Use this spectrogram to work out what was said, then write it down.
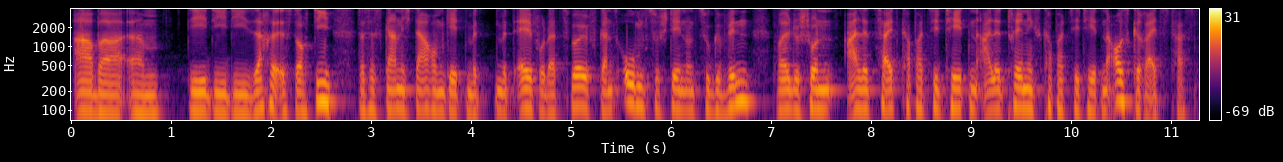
aber ähm, die, die, die Sache ist doch die, dass es gar nicht darum geht, mit, mit elf oder zwölf ganz oben zu stehen und zu gewinnen, weil du schon alle Zeitkapazitäten, alle Trainingskapazitäten ausgereizt hast.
